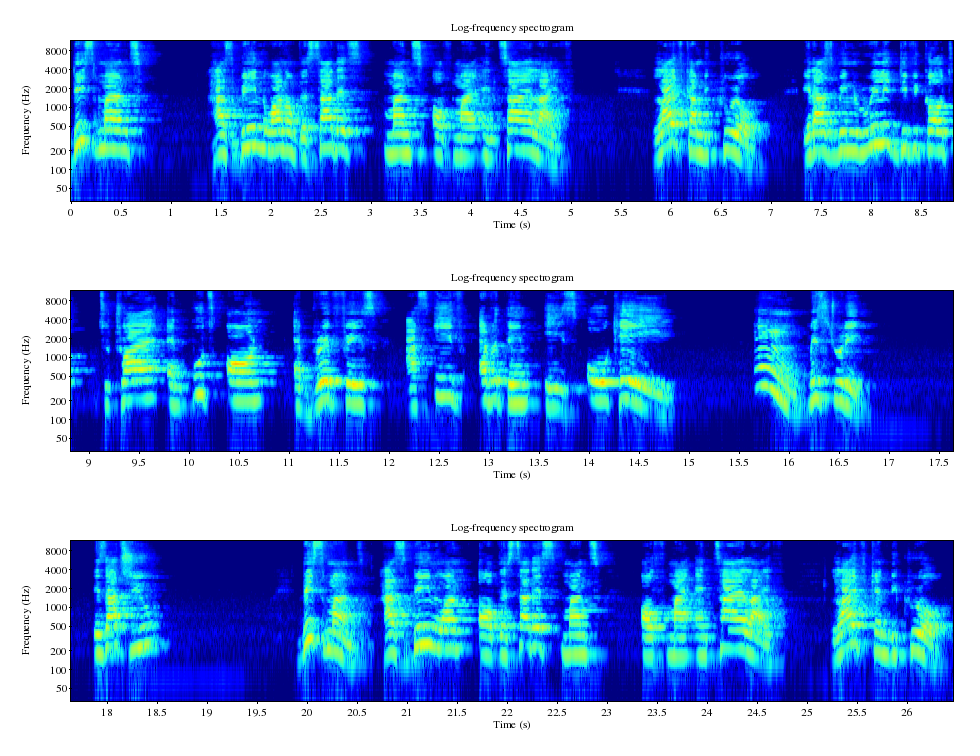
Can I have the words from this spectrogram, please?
This month has been one of the saddest months of my entire life. Life can be cruel. It has been really difficult to try and put on a brave face as if everything is okay. Hmm, Miss Trudy, is that you? This month has been one of the saddest months of my entire life. Life can be cruel.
